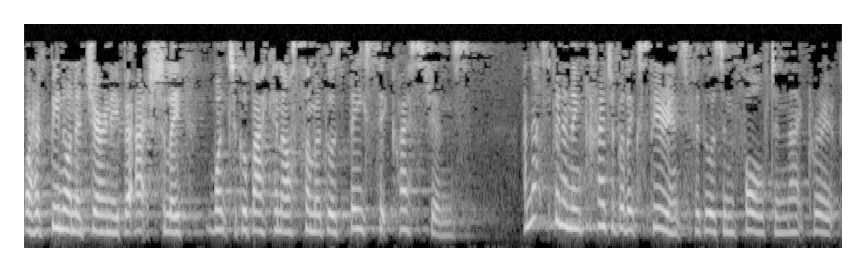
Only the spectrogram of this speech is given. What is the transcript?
or have been on a journey but actually want to go back and ask some of those basic questions. And that's been an incredible experience for those involved in that group.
